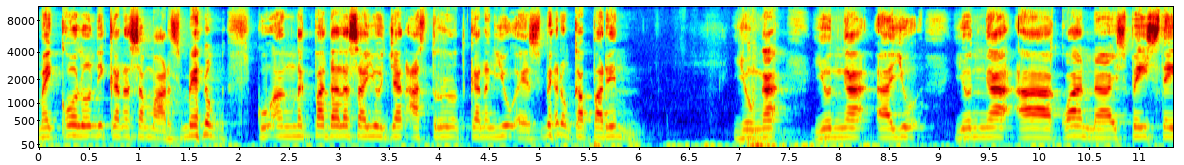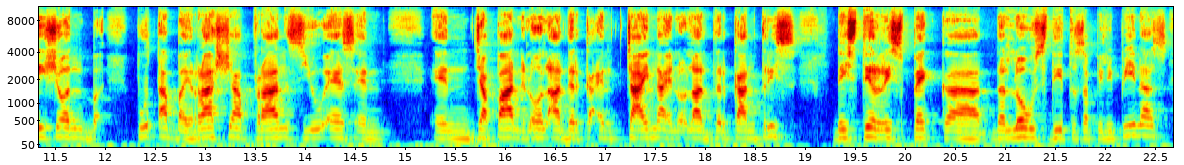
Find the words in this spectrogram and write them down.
may colony ka na sa Mars, meron, kung ang nagpadala sa iyo diyan astronaut ka ng US, meron ka pa rin. Yung nga, yun nga, uh, yun, yun nga, uh, kwan, uh, space station put up by Russia, France, US, and and Japan and all other and China and all other countries they still respect uh, the laws dito sa Pilipinas.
